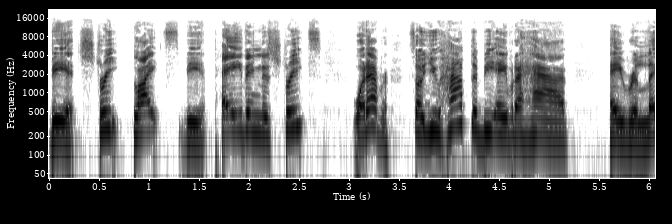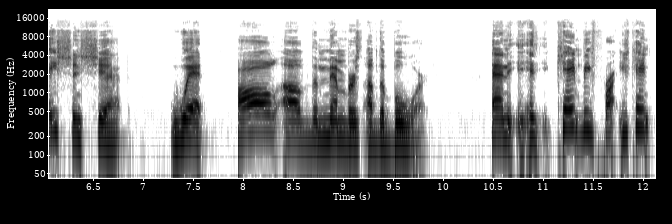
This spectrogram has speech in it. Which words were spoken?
be it street lights, be it paving the streets, whatever. So you have to be able to have a relationship with all of the members of the board. And it, it can't be you can't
